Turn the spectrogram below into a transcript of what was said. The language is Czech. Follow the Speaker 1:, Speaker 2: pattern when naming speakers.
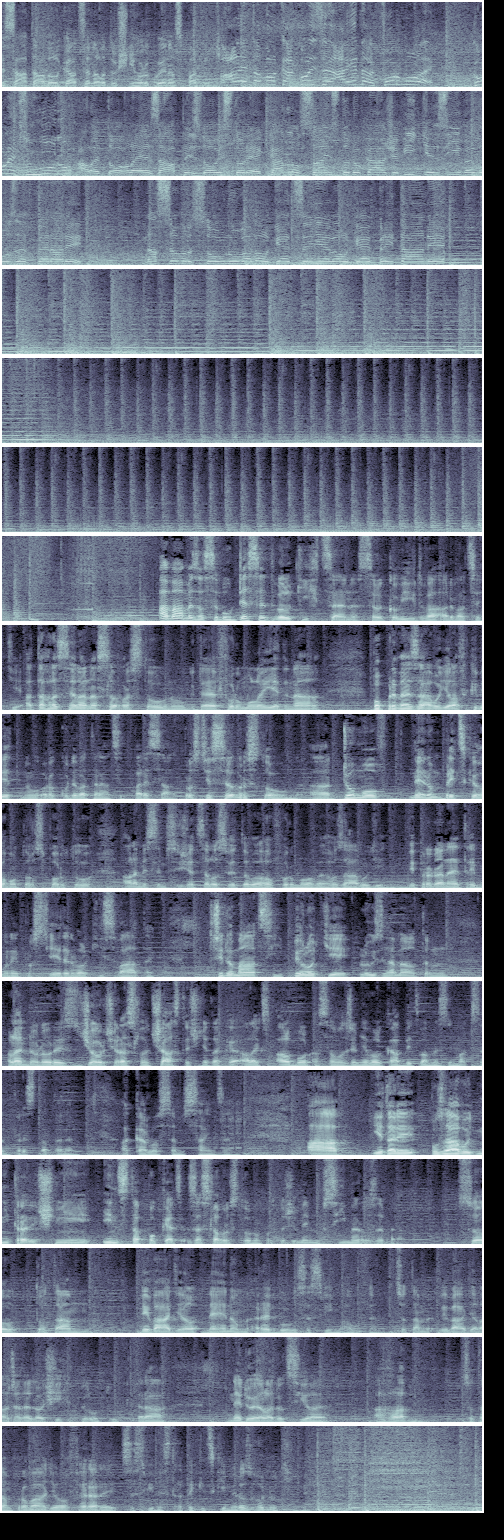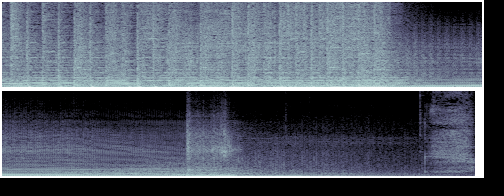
Speaker 1: Desátá velká cena letošního roku je na spadnutí. Ale je tam velká kolize a jedna formule. Koli vzhůru, ale tohle je zápis do historie. Carlos Sainz to dokáže vítězí ve voze Ferrari na Silverstoneu ve velké ceně Velké Británie. A máme za sebou 10 velkých cen silkových 22. A tahle se jela na Silverstoneu, kde Formule 1 poprvé závodila v květnu roku 1950. Prostě Silverstone, domov nejenom britského motorsportu, ale myslím si, že celosvětového formulového závodění. Vyprodané tribuny, prostě jeden velký svátek. Tři domácí piloti, Lewis Hamilton, Lando Norris, George Russell, částečně také Alex Albon a samozřejmě velká bitva mezi Maxem Verstappenem a Carlosem Sainzem. A je tady pozávodní tradiční Insta Pocket ze Silverstone, protože my musíme rozebrat, co to tam vyváděl nejenom Red Bull se svým autem, co tam vyváděla řada dalších pilotů, která nedojela do cíle a hlavně, co tam provádělo Ferrari se svými strategickými rozhodnutími.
